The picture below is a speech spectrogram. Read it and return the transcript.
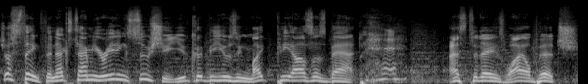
just think the next time you're eating sushi, you could be using Mike Piazza's bat. That's today's wild pitch.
